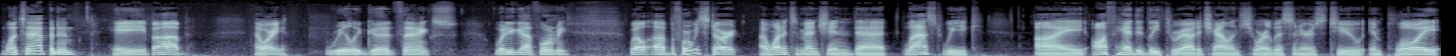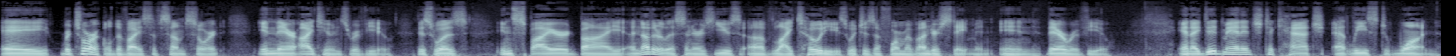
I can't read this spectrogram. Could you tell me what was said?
what's happening? Hey, Bob. How are you? Really good, thanks. What do you got for me? Well, uh, before we start, I wanted to mention that last week I offhandedly threw out a challenge to our listeners to employ a rhetorical device of some sort in their iTunes review. This was inspired by another listener's use of litotes, which is a form of understatement in their review. And I did manage to catch at least one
